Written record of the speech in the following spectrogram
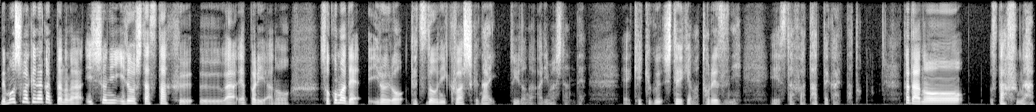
で申し訳なかったのが一緒に移動したスタッフはやっぱりあのそこまでいろいろ鉄道に詳しくないというのがありましたんで、え結局指定券は取れずにえスタッフは立って帰ったと。ただあのスタッフが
